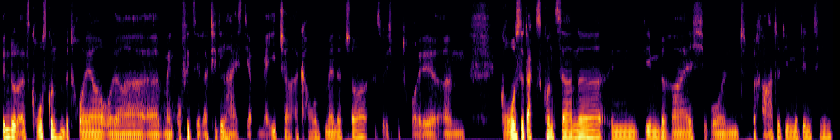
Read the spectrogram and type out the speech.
Bin dort als Großkundenbetreuer oder äh, mein offizieller Titel heißt ja Major Account Manager. Also ich betreue ähm, große DAX-Konzerne in dem Bereich und berate die mit den Themen.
